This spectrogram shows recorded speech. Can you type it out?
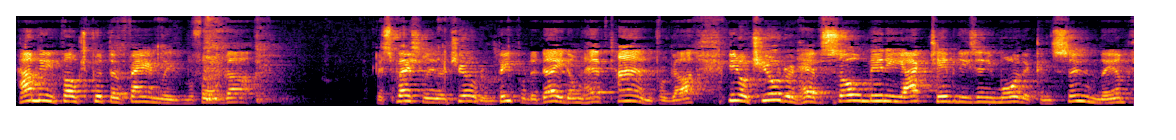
How many folks put their families before God? Especially their children. People today don't have time for God. You know, children have so many activities anymore that consume them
